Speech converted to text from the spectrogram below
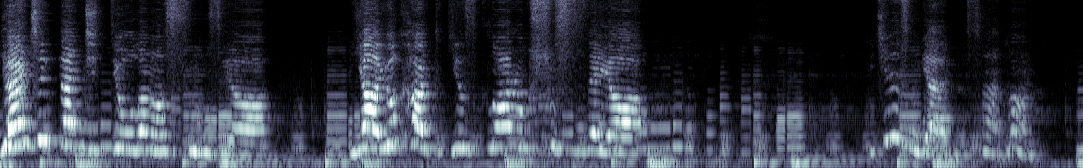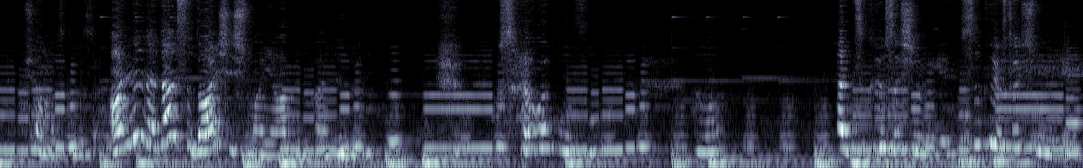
Gerçekten ciddi olamazsınız ya. Ya yok artık yazıklar olsun size ya. İkiniz mi geldiniz? Ha tamam. İkiniz de. Anne nedense daha şişman ya büyük anneden. Kusura bakmasın. Ama. Hadi sıkıyorsa şimdi gelin. Sıkıyorsa şimdi gelin.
